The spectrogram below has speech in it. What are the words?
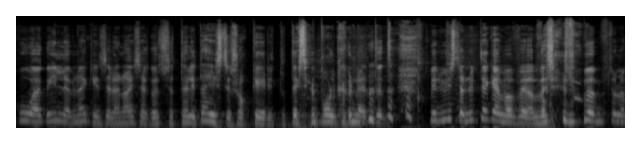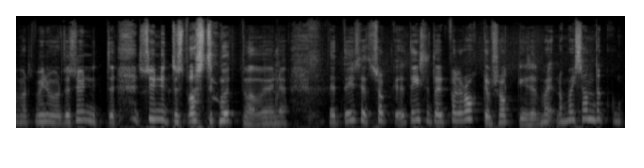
kuu aega hiljem nägin selle naisega, ütles, et ta oli täiesti šokeeritud teisel pool kõnet, et mis ta nüüd tegema peab, et ta peab tulema minu juurde sünnit-, sünnitust vastu võtma või onju. et teised šokk, teised olid palju rohkem šokis, et ma noh, ma ei saanud nagu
